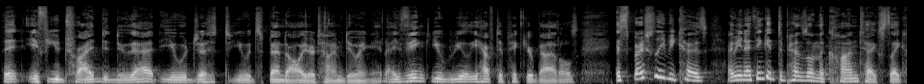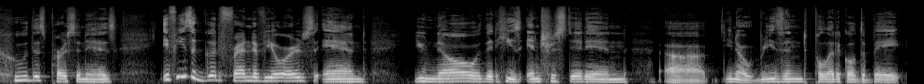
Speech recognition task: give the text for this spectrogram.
that if you tried to do that, you would just you would spend all your time doing it. I think you really have to pick your battles, especially because I mean, I think it depends on the context, like who this person is. If he's a good friend of yours and you know that he's interested in uh, you know reasoned political debate,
